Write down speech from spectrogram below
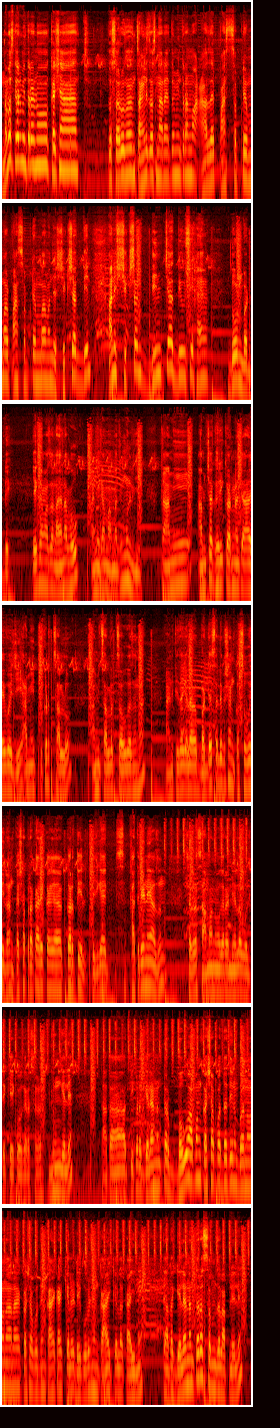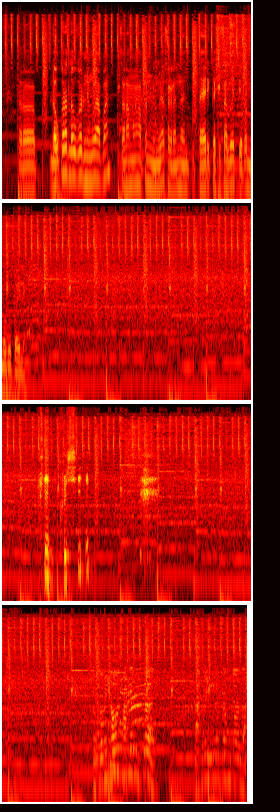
नमस्कार मित्रांनो कशात तर सर्वजण चांगलेच असणार आहे. तर मित्रांनो आज आहे पाच सप्टेंबर. पाच सप्टेंबर म्हणजे शिक्षक दिन. आणि शिक्षक दिनच्या दिवशी आहे दोन बड्डे एक आहे माझा लायना भाऊ आणि एक आहे मामाची मुलगी. तर आम्ही आमच्या घरी करण्याच्या ऐवजी आम्ही तिकडंच चाललो. आम्ही चाललो चौघंजणं. आणि तिथं गेल्यावर बड्डे सेलिब्रेशन कसं होईल आणि कशा प्रकारे करतील त्याची काय खात्री नाही अजून. सगळं सामान वगैरे नेलं बोलते केक वगैरे सगळं घेऊन गेले. तर आता तिकडं गेल्यानंतर बघू आपण कशा पद्धतीने बनवणार आहे कशा पद्धतीने काय काय केलं डेकोरेशन काय केलं काही नाही. ते आता गेल्यानंतरच समजेल आपल्याला. तर लवकरात लवकर निघूया आपण. चला मग आपण निघूया. सगळ्यांची तयारी कशी चालू आहे ते पण बघू पहिले. खुशी. कमी खाऊ साखर विकत साखर इकडे कमी खाऊ जा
